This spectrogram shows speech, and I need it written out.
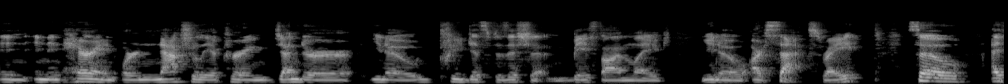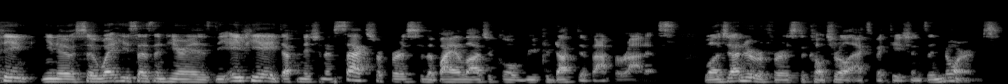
an, inherent or naturally occurring gender, you know, predisposition based on like, you know, our sex, right? So I think, you know, so what he says in here is the APA definition of sex refers to the biological reproductive apparatus, while gender refers to cultural expectations and norms.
